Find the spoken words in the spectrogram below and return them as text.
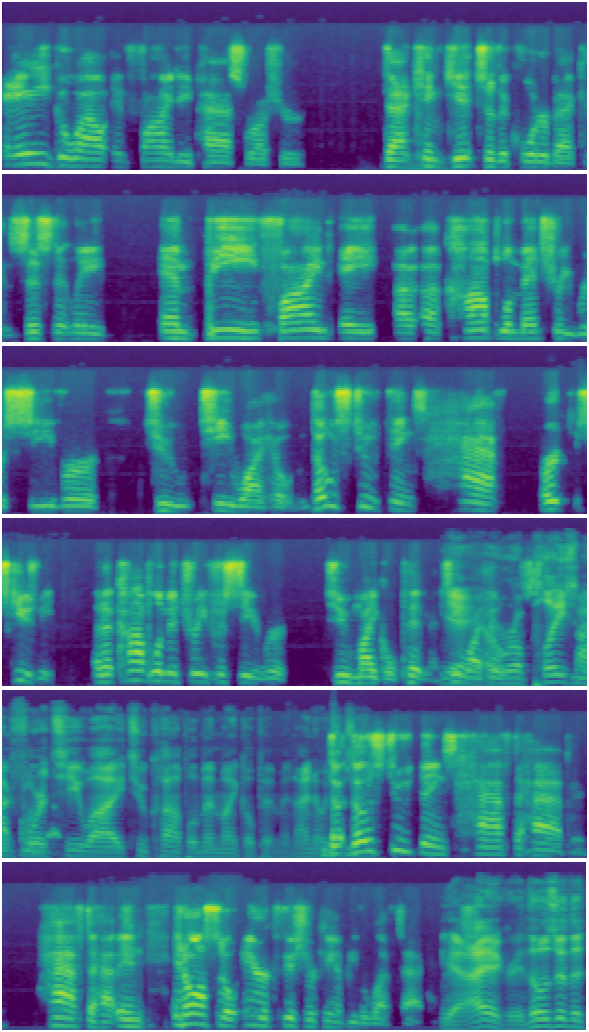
a go out and find a pass rusher that can get to the quarterback consistently and B find a a, a complementary receiver to T.Y. Hilton. Those two things have, or excuse me, and a complementary receiver to Michael Pittman. Yeah, T.Y. a Hilton's replacement for. Ty to complement Michael Pittman. I know Th- those two things have to happen. Have to happen, and and also Eric Fisher can't be the left tackle. Yeah, I agree. Those are the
